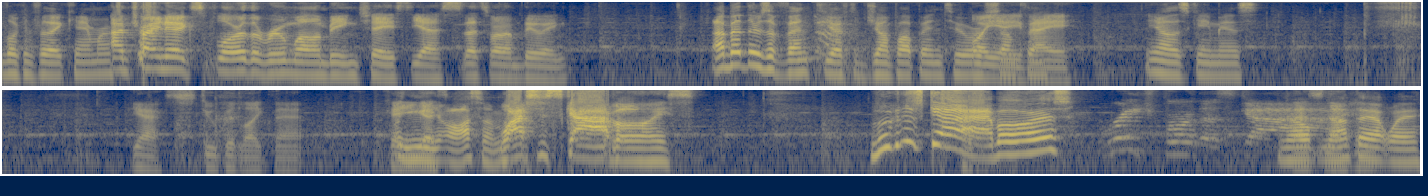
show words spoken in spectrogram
Looking for that camera. I, I'm trying to explore the room while I'm being chased. Yes, that's what I'm doing. I bet there's a vent you have to jump up into or oh yeah, something. I, You know how this game is. yeah, stupid like that. Oh, Okay, you you mean guys, awesome. watch the sky, boys. Look at the sky, boys. Reach for the sky. Nope, That's not that way.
